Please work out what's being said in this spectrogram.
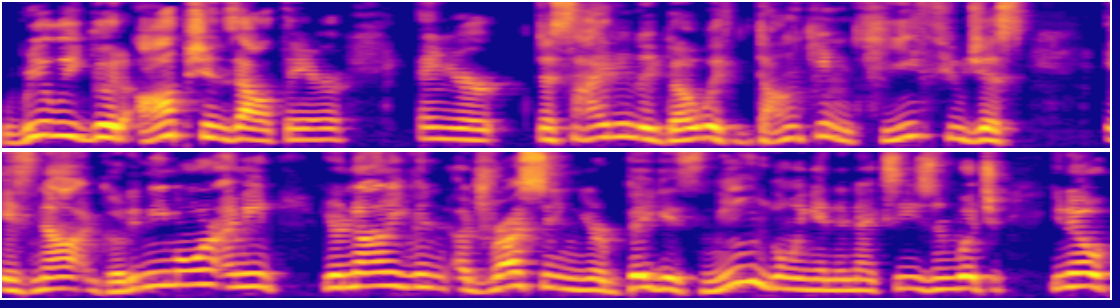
really good options out there, and you're deciding to go with Duncan Keith, who just is not good anymore. I mean, you're not even addressing your biggest need going into next season, which, you know,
